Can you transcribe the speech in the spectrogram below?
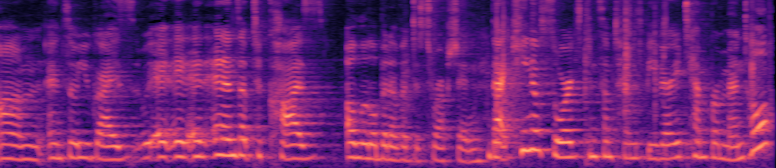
Um, and so you guys, it, it, it ends up to cause a little bit of a disruption. That King of Swords can sometimes be very temperamental.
